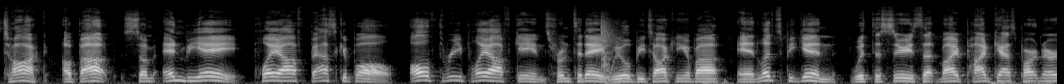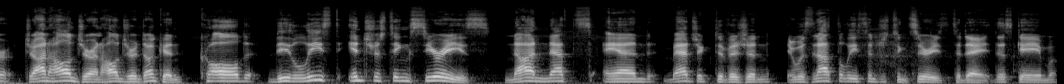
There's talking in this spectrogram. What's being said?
talk about some NBA playoff basketball. All three playoff games from today we will be talking about. And let's begin with the series that my podcast partner, John Hollinger and Hollinger and Duncan, called the least interesting series non Nets and Magic division. It was not the least interesting series today. This game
